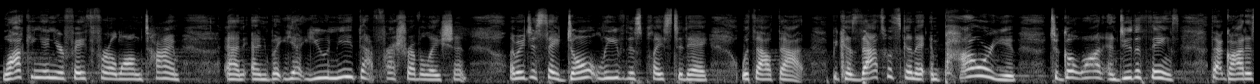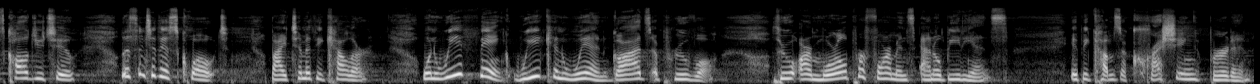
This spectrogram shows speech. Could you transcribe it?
walking in your faith for a long time, and, and but yet you need that fresh revelation. Let me just say, don't leave this place today without that, because that's what's going to empower you to go on and do the things that God has called you to. Listen to this quote by Timothy Keller. When we think we can win God's approval, through our moral performance and obedience, it becomes a crushing burden.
